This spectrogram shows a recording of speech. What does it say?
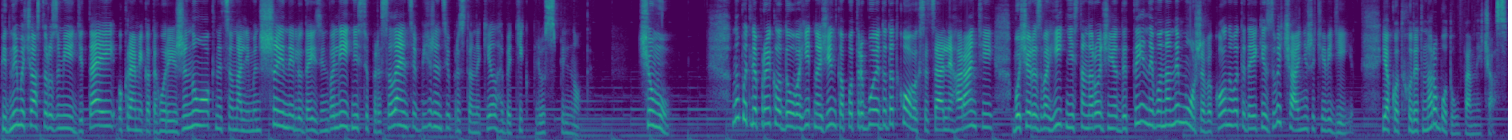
Під ними часто розуміють дітей, окремі категорії жінок, національні меншини, людей з інвалідністю, переселенців, біженців, представників ЛГБТІК плюс спільноти. Чому? Ну, бо для прикладу, вагітна жінка потребує додаткових соціальних гарантій, бо через вагітність та народження дитини вона не може виконувати деякі звичайні життєві дії, як от ходити на роботу у певний час.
